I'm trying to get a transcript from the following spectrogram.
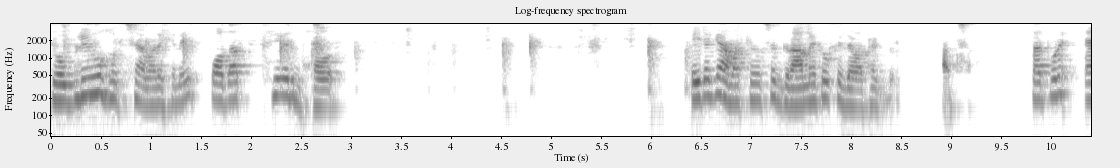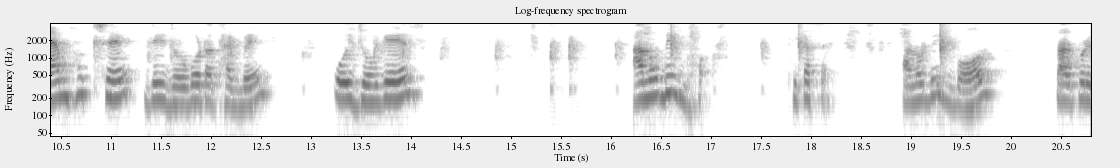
ডব্লিউ হচ্ছে আমার এখানে পদার্থের ভর। এইটাকে আমাকে হচ্ছে গ্রাম এককে দেওয়া থাকবে। আচ্ছা তারপরে এম হচ্ছে যে যৌগটা থাকবে, ওই যৌগের আণবিক ভর ঠিক আছে? আণবিক বল। তারপরে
